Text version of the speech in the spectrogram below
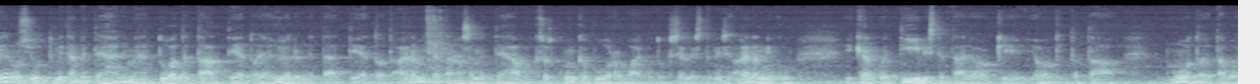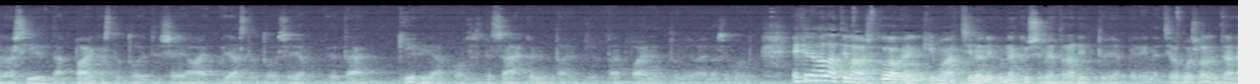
perusjuttu, mitä me tehdään, niin mehän tuotetaan tietoa ja hyödynnetään tietoa. Että aina mitä tahansa me tehdään, vaikka se olisi kuinka vuorovaikutuksellista, niin se aina niin kuin ikään kuin tiivistetään johonkin, johonkin tota, muotoon, jota voidaan siirtää paikasta toiseen ja ajasta toiseen. Ja, ja tämä kirja, on se sitten sähköinen tai, tai painettu, niin aina semmoinen. Ehkä se alatila olisi kauhean kiva, että siinä niin näkyisi se meidän traditio ja perinne. Että siellä voisi olla näitä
